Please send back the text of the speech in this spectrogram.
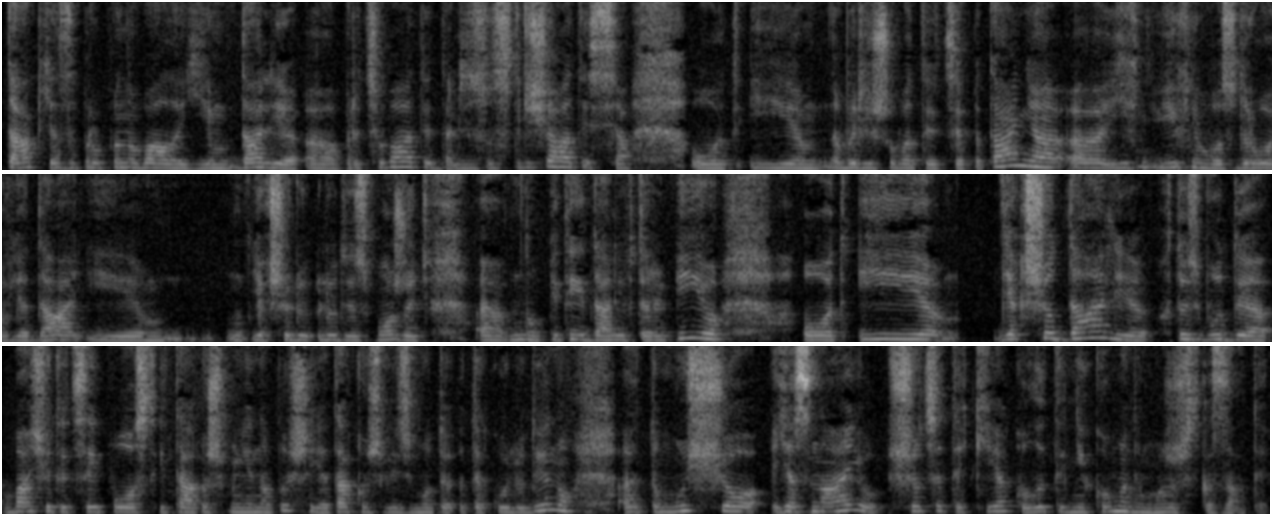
так я запропонувала їм далі працювати, далі зустрічатися, от і вирішувати це питання їхнього здоров'я. Да, і якщо лю- люди зможуть е, ну, піти далі в терапію. От і якщо далі хтось буде бачити цей пост і також мені напише, я також візьму таку людину, е, тому що я знаю, що це таке, коли ти нікому не можеш сказати.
